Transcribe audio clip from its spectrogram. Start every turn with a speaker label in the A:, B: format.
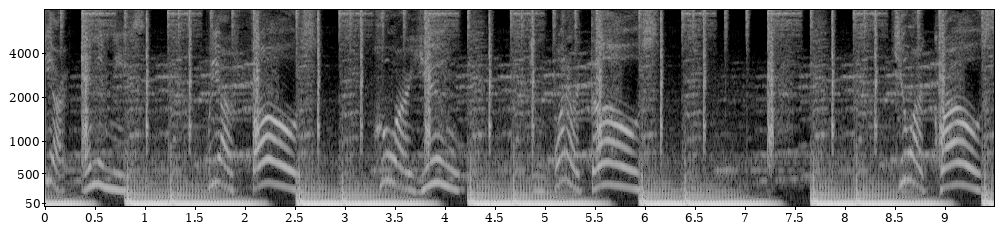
A: We are enemies. We are foes. Who are you? And what are those? You are gross.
